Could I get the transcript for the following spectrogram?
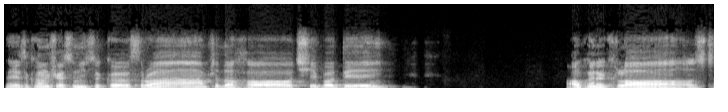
This consciousness goes throughout the whole chi body, open and close.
